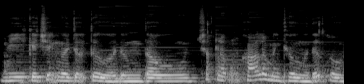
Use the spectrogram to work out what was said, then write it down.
vì cái chuyện người tự tử ở đường tàu chắc là cũng khá là bình thường ở Đức rồi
